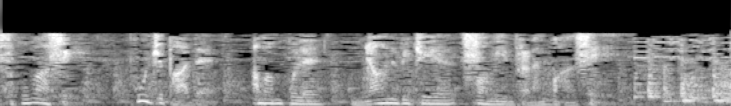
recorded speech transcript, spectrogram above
සුවාසේ පූජ්‍යපාද අමම්පොළ ඥානවිජය ස්වාමීන් වහන්සේ.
